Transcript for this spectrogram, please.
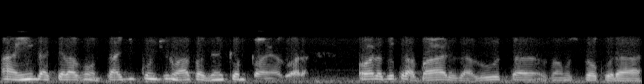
ainda aquela vontade de continuar fazendo campanha. Agora, hora do trabalho, da luta, vamos procurar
